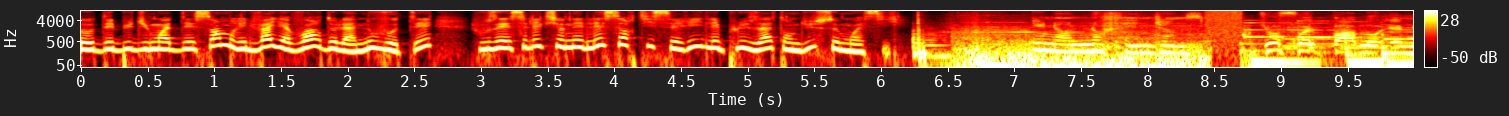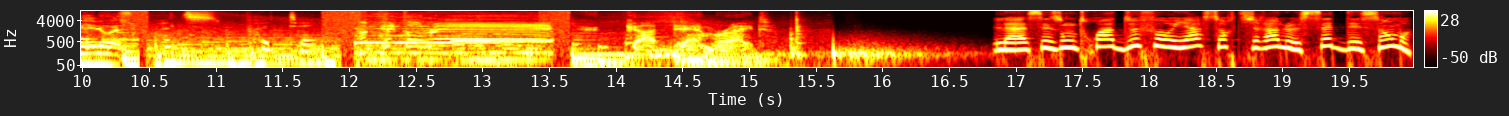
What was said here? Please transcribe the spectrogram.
au début du mois de décembre, il va y avoir de la nouveauté. Je vous ai sélectionné les sorties séries les plus attendues ce mois-ci. You know nothing, Jones. Yo soy Pablo Emilio potato. You're goddamn right. La saison 3 d'Euphoria sortira le 7 décembre.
